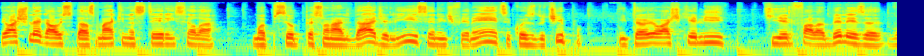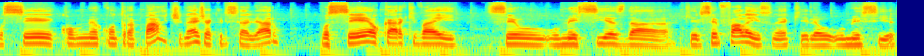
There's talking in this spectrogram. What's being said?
Eu acho legal isso das máquinas terem, sei lá, uma pseudo-personalidade ali, serem diferentes e coisas do tipo. Então eu acho que ele que ele fala, beleza, você como minha contraparte, né, já que eles se aliaram, você é o cara que vai ser o, o Messias da, que ele sempre fala isso, né, que ele é o, o Messias.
